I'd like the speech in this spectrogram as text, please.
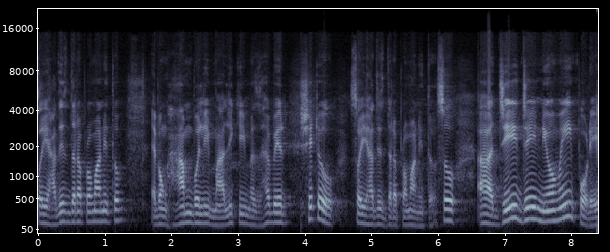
সহি হাদিস দ্বারা প্রমাণিত এবং হাম্বলি মালিকি মাযহাবের সেটাও সহি হাদিস দ্বারা প্রমাণিত। সো যে যে নিয়মেই পড়ে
